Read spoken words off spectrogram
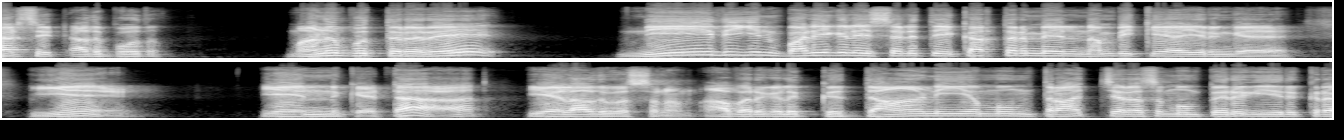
தட்ஸ் இட் அது போதும். மனுபுத்திரரே நீதியின் பலிகளை செலுத்தி கர்த்தர் மேல் நம்பிக்கையா இருங்க. ஏன்? ஏன்னு கேட்டா ஏழாவது வசனம் அவர்களுக்கு தானியமும் திராட்சரசமும் பெருகி இருக்கிற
